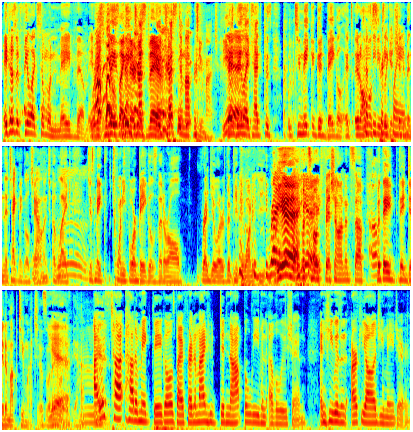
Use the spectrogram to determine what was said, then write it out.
it doesn't feel like someone made them. It just feels like they they're dressed, just there. They dressed him up too much. They- Yeah, they, like had because to make a good bagel, it it almost be seems pretty like it should have been the technical challenge of like Mm. just make 24 bagels that are all regular that people want to eat. Right. Yeah, Put yeah. smoked fish on and stuff, Oh. but they they did them up too much. Is what Yeah. I believe. Yeah. Mm. I was taught how to make bagels by a friend of mine who did not believe in evolution, and he was an archaeology major.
